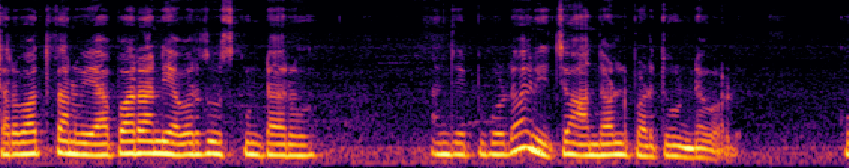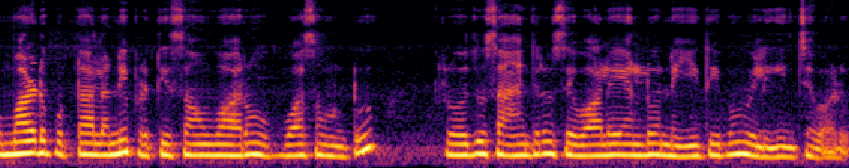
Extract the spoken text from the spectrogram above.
తర్వాత తన వ్యాపారాన్ని ఎవరు చూసుకుంటారు? అని చెప్పి కూడా నిత్యం ఆందోళన పడుతూ ఉండేవాడు. కుమారుడు పుట్టాలని ప్రతి సోమవారం ఉపవాసం ఉంటూ రోజు సాయంత్రం శివాలయంలో నెయ్యి దీపం వెలిగించేవాడు.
